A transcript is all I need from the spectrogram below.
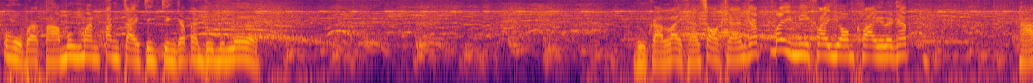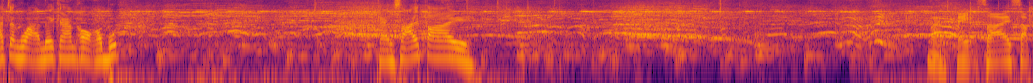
โอ้โหแววตามุ่งมั่นตั้งใจจริง ๆ ครับแอนดรูมิลเลอร์ดูการไล่แขนสอดแขนครับ ไม่มีใครยอมใครเลยครับ หาจังหวะในการออกอาวุธแข่งซ้ายไป มาเตะซ้ายสับ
